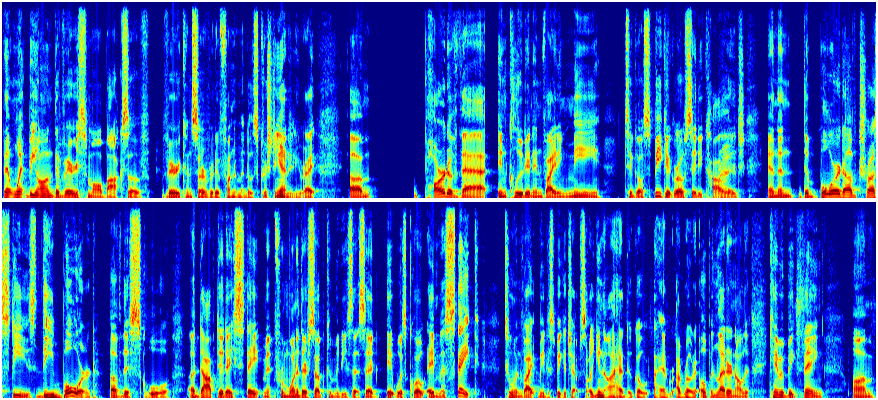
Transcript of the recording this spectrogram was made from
that went beyond the very small box of very conservative fundamentalist Christianity, right? Um, part of that included inviting me to go speak at Grove City College. And then the board of trustees, the board of this school, adopted a statement from one of their subcommittees that said it was, quote, a mistake to invite me to speak at chapel. So, you know, I had to go, I had, I wrote an open letter and all this. Came a big thing um,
